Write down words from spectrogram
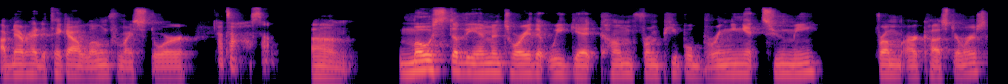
I've never had to take out a loan for my store. that's awesome Um, most of the inventory that we get come from people bringing it to me from our customers.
